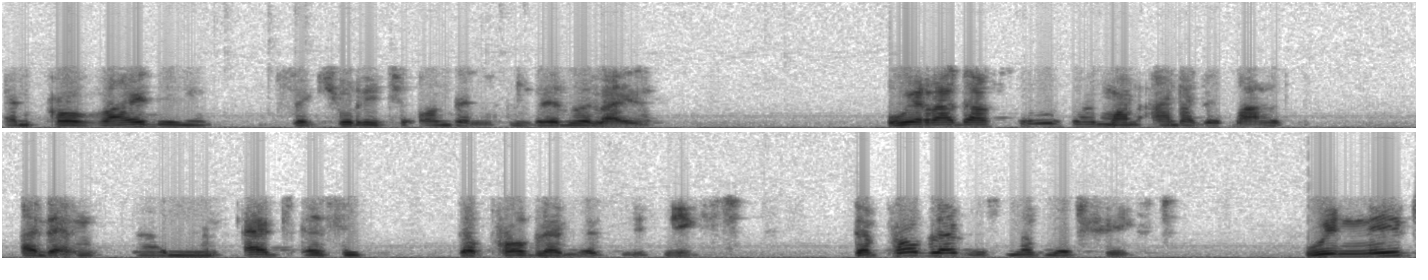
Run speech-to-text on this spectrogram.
and providing security on the railway line, we rather throw someone under the bus and then um, act as if the problem has been fixed. The problem is not yet fixed. We need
